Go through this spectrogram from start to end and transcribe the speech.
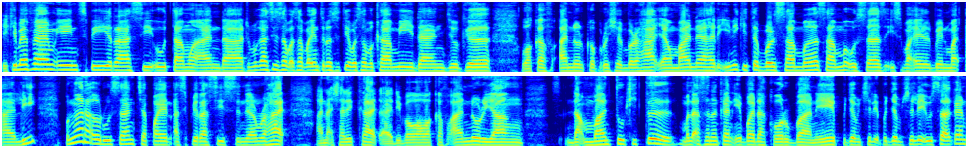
IKIM FM, inspirasi utama anda. Terima kasih sahabat-sahabat yang terus setia bersama kami dan juga Wakaf Anur Corporation Berhad yang mana hari ini kita bersama sama Ustaz Ismail bin Mat Ali, pengarah urusan capaian aspirasi Sendirian Berhad, anak syarikat uh, di bawah Wakaf Anur yang nak membantu kita melaksanakan ibadah korban. Eh, pejam celik, pejam celik Ustaz kan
